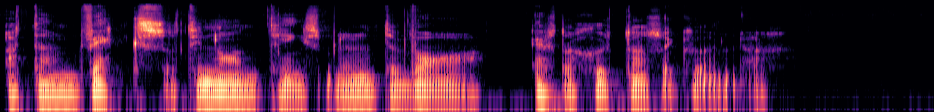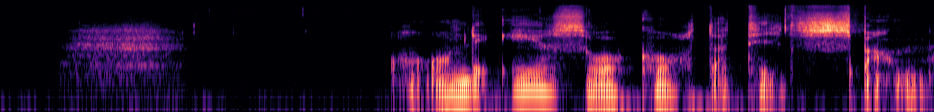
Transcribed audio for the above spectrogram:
Att den växer till någonting som den inte var efter 17 sekunder. Och om det är så korta tidsspann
